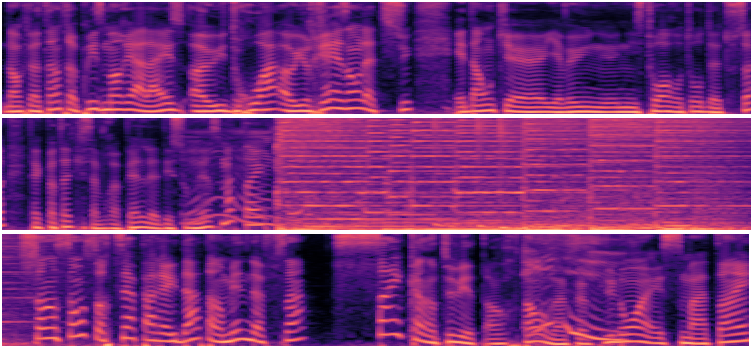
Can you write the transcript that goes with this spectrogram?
Donc notre entreprise montréalaise a eu droit, a eu raison là-dessus, et donc euh, il y avait une, une histoire autour de tout ça. Fait que peut-être que ça vous rappelle des souvenirs ce matin. Chanson sortie à pareille date en 1958. On retombe un peu Hey! plus loin ce matin.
